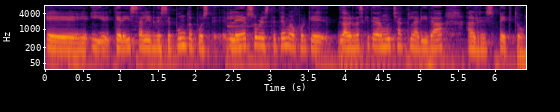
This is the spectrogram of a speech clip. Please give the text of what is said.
eh, y queréis salir de ese punto, pues leer sobre este tema porque la verdad es que te da mucha claridad al respecto.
